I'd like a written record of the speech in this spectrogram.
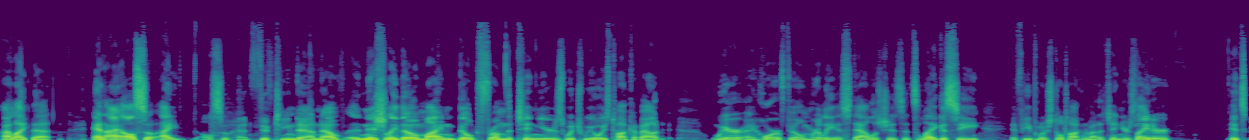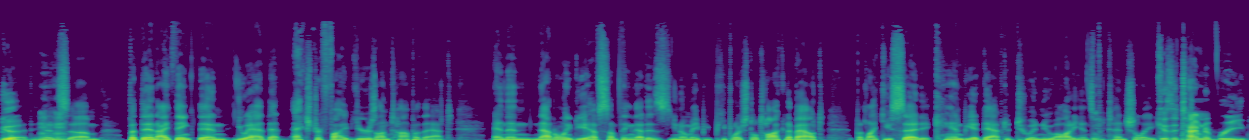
I like that. And I also I also had 15 down. Now initially though mine built from the 10 years which we always talk about where a horror film really establishes its legacy. If people are still talking about it 10 years later, it's good. It's um but then I think then you add that extra 5 years on top of that. And then not only do you have something that is, you know, maybe people are still talking about, but like you said, it can be adapted to a new audience mm. potentially. Gives it time to breathe.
